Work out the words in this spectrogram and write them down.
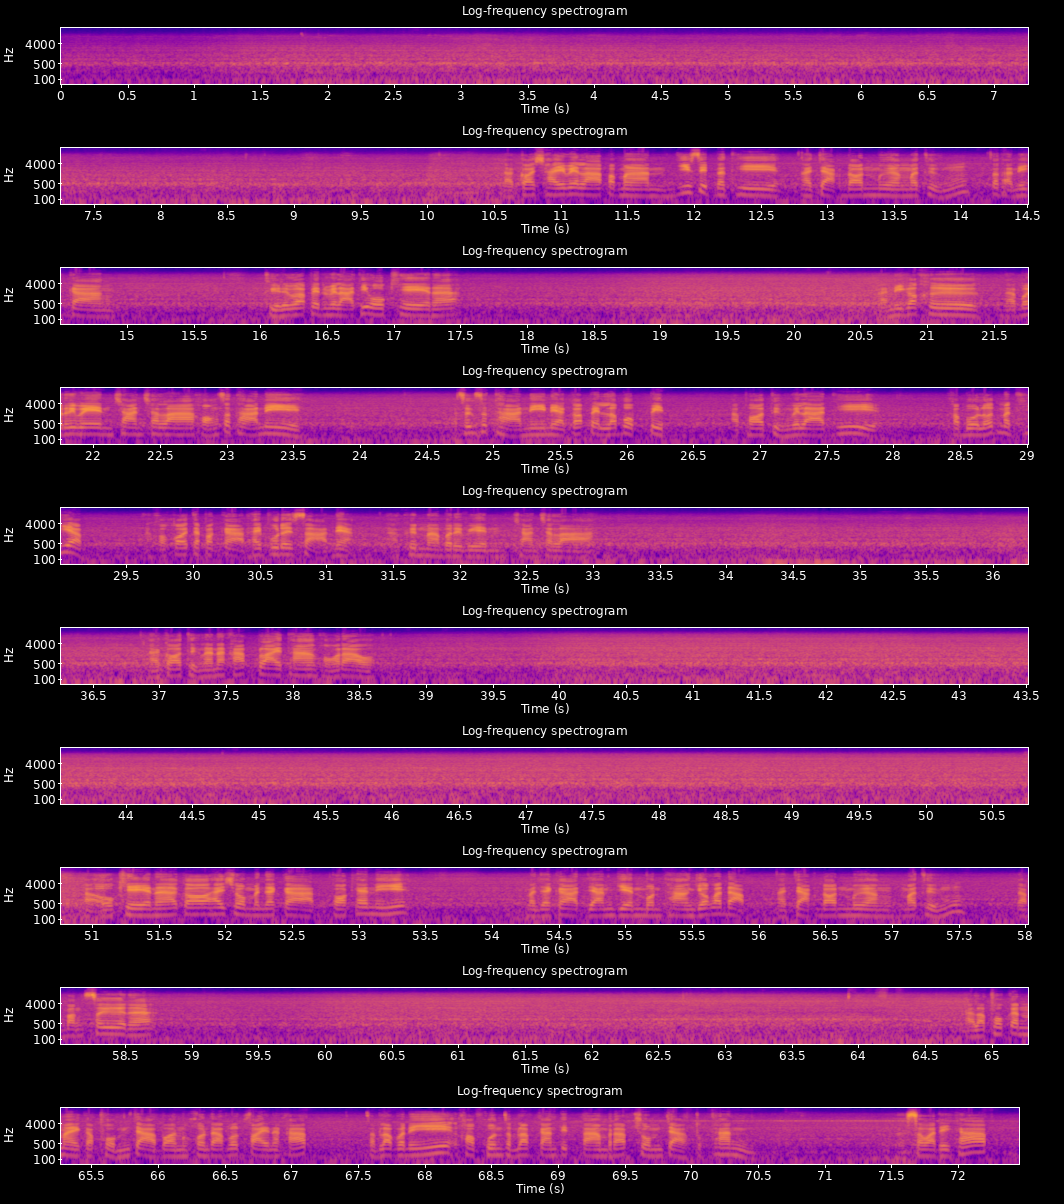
แล้วก็ใช้เวลาประมาณ 20 นาทีจากดอนเมืองมาถึงสถานีกลาง ถือได้ว่าเป็นเวลาที่โอเคนะ อันนี้ก็คือนบริเวณชานชาลาของสถานี ซึ่งสถานีเนี่ยก็เป็นระบบปิด พอถึงเวลาที่ขบวนรถมาเทียบเขาก็จะประกาศให้ผู้โดยสารเนี่ยขึ้นมาบริเวณชานชาลาแล้วก็ถึงแล้วนะครับปลายทางของเราโอเคนะก็ให้ชมบรรยากาศพอแค่นี้ บรรยากาศยามเย็นบนทางยกระดับจากดอนเมืองมาถึงดับบางซื่อนะฮะอะแล้วพบกันใหม่กับผมจ่าบอลคนรักรถไฟนะครับสำหรับวันนี้ขอบคุณสำหรับการติดตามรับชมจากทุกท่าน สวัสดีครับ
